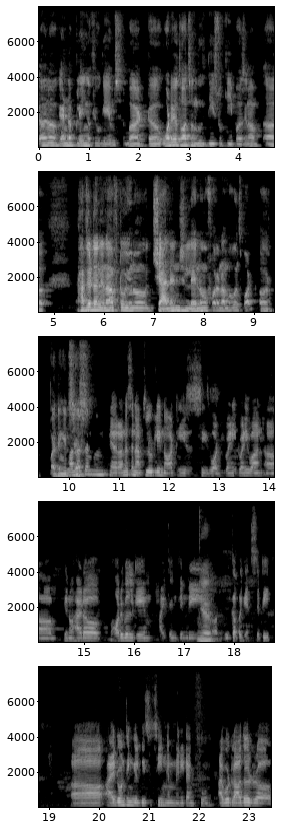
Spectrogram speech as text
uh, you know, end up playing a few games, but uh, what are your thoughts on those, these two keepers? You know, uh, have they done enough to you know challenge Leno for a number one spot, or I think it's just yeah, Runarsson, absolutely not. He's he's what 2021. Uh, you know, had a horrible game. I think in the yeah, uh, Cup against City. Uh, I don't think we'll be seeing him anytime soon. I would rather, uh,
